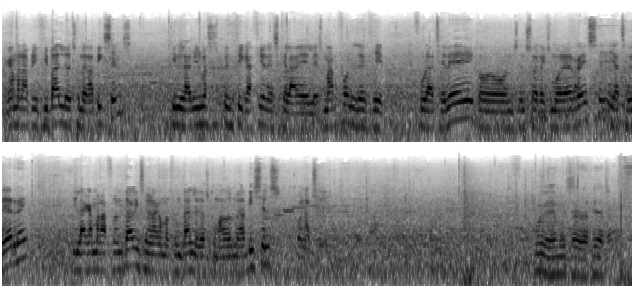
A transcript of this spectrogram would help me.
La cámara principal de 8 megapíxeles. Tiene las mismas especificaciones que la del smartphone, es decir, Full HD con sensor XMOR RS y HDR. Y la cámara frontal, que es una cámara frontal de 2,2 megapíxeles con HD. Muy bien, muchas gracias.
